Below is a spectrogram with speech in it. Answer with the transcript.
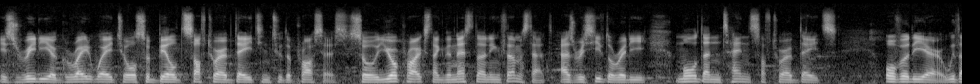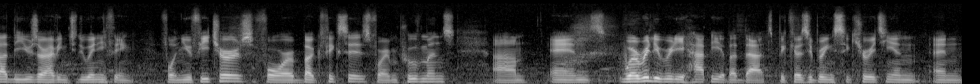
is really a great way to also build software update into the process. So your products like the Nest Learning Thermostat has received already more than 10 software updates over the air without the user having to do anything for new features, for bug fixes, for improvements. Um, and we're really, really happy about that because it brings security and, and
